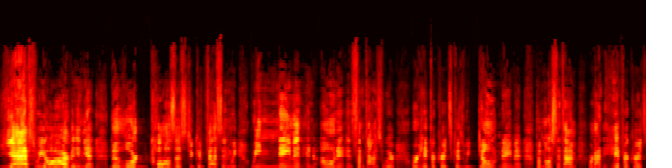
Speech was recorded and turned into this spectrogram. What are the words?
yes, we are. And yet, the Lord calls us to confess, and we, we name it and own it. And sometimes we're, we're hypocrites because we don't name it. But most of the time, we're not hypocrites.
